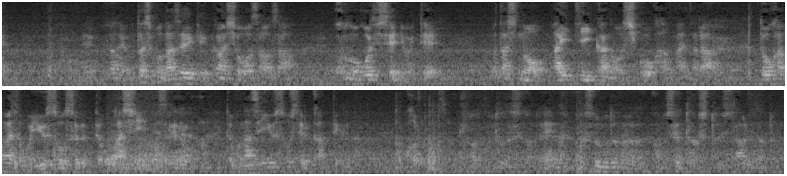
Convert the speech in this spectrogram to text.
ね。私もなぜ月刊誌をわざわざこのご時世において私の IT 化の思考を考えたらどう考えても郵送するっておかしいんですけどでもなぜ郵送してるかっていうふうなことですよね。ことですよね。それもだから選択肢としてありだと。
